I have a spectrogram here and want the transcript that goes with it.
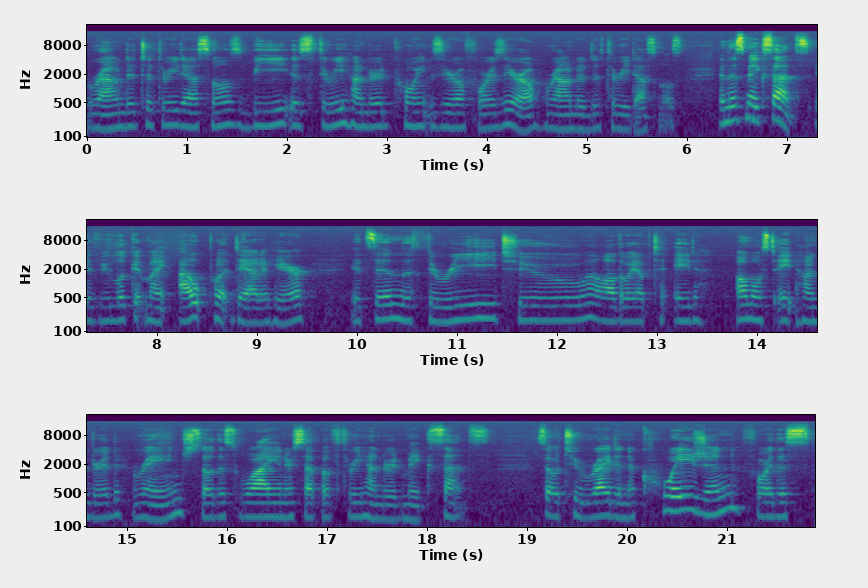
rounded to three decimals. B is 300.040 rounded to three decimals. And this makes sense. If you look at my output data here, it's in the 3 to well, all the way up to 8, almost 800 range. So this y-intercept of 300 makes sense. So to write an equation for this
